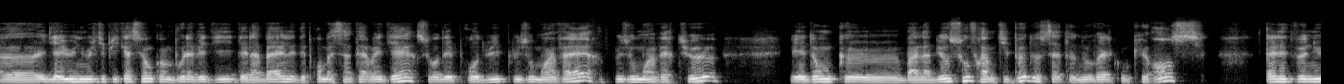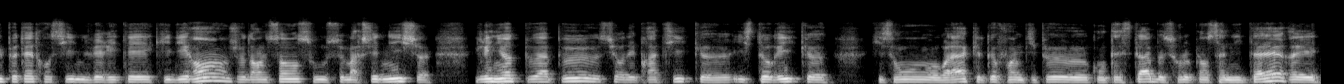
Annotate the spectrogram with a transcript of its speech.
Euh, il y a eu une multiplication, comme vous l'avez dit, des labels et des promesses intermédiaires sur des produits plus ou moins verts, plus ou moins vertueux. Et donc, euh, bah, la bio souffre un petit peu de cette nouvelle concurrence. Elle est devenue peut-être aussi une vérité qui dérange, dans le sens où ce marché de niche grignote peu à peu sur des pratiques euh, historiques euh, qui sont voilà quelquefois un petit peu euh, contestables sur le plan sanitaire et,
